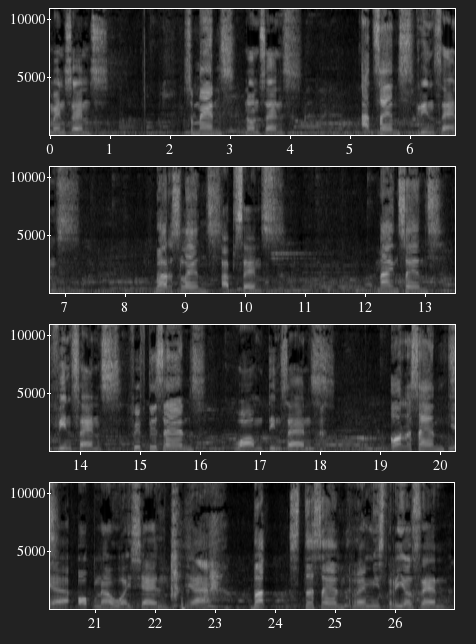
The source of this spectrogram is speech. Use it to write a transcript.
Man sense, semens, nonsense, adsense, green sense, barslens, absence, nine cents, Vincense, 50 cents, warm tin sense, or cent, ya Oknawaisen, ya Baxtesen, Remisteriosen,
